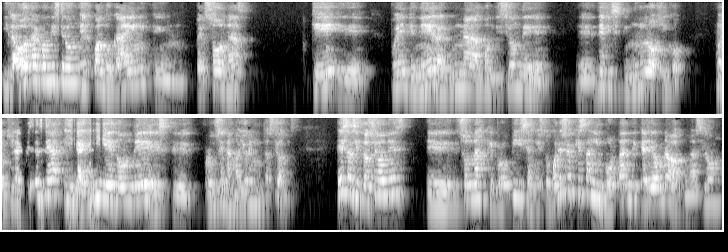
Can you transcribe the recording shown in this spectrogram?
Y la otra condición es cuando caen en personas que eh, pueden tener alguna condición de eh, déficit inmunológico, cualquiera que sea, y ahí es donde este, producen las mayores mutaciones. Esas situaciones eh, son las que propician esto. Por eso es que es tan importante que haya una vacunación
